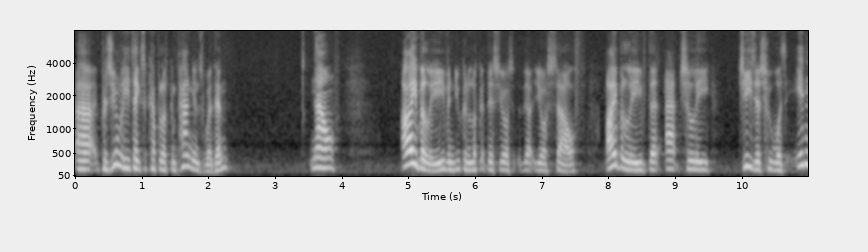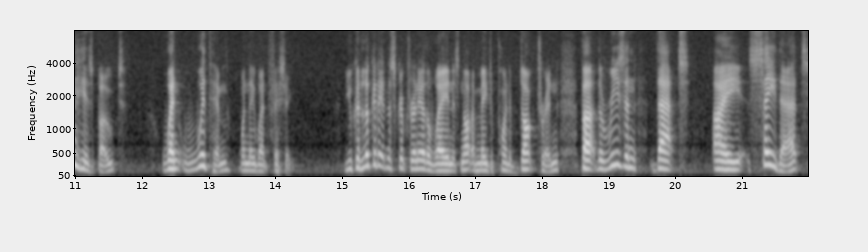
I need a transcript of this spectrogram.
uh, presumably he takes a couple of companions with him. Now, I believe, and you can look at this yourself, I believe that actually Jesus, who was in his boat, went with him when they went fishing. You could look at it in the scripture any other way, and it's not a major point of doctrine. But the reason that I say that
